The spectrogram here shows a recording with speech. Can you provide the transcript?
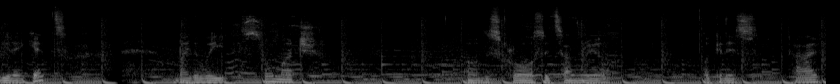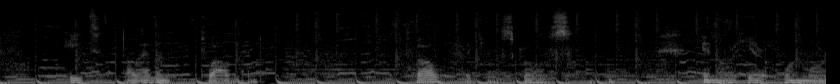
did I get? By the way so much of the scrolls it's unreal. Look at this 5, 8, 11, 12 man. 12 freaking scrolls. and over here one more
